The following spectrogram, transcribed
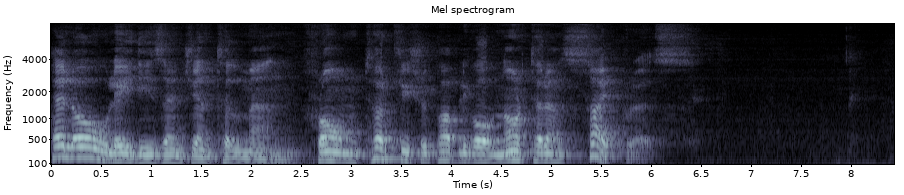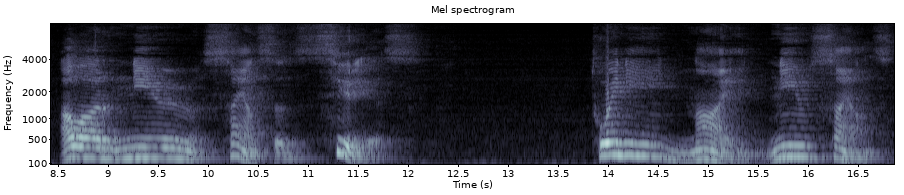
Hello, ladies and gentlemen, from Turkish Republic of Northern Cyprus. Our new sciences series. 29 new science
